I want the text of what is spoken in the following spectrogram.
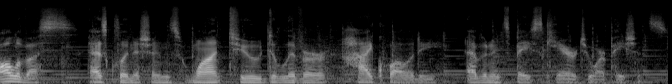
All of us as clinicians want to deliver high quality, evidence based care to our patients.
